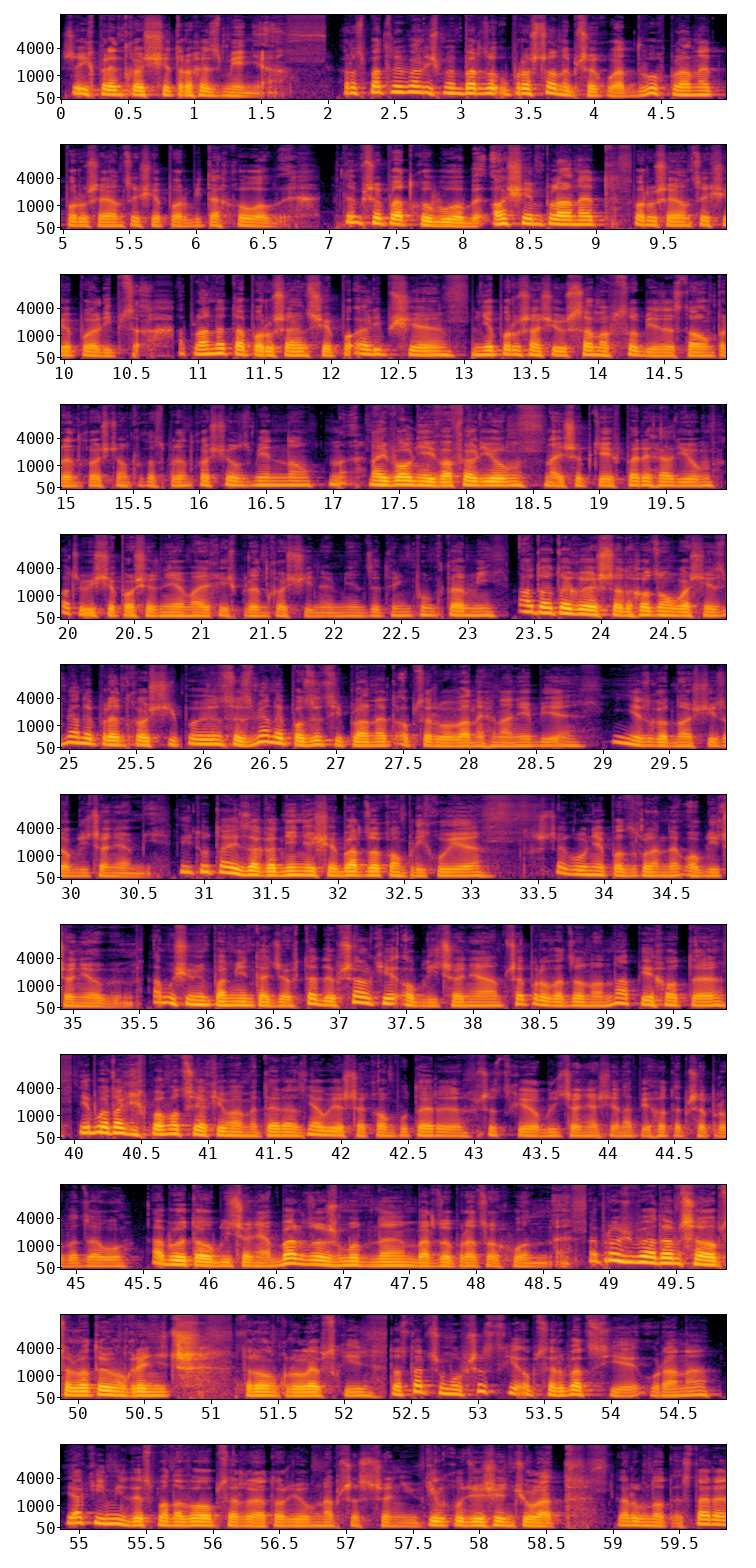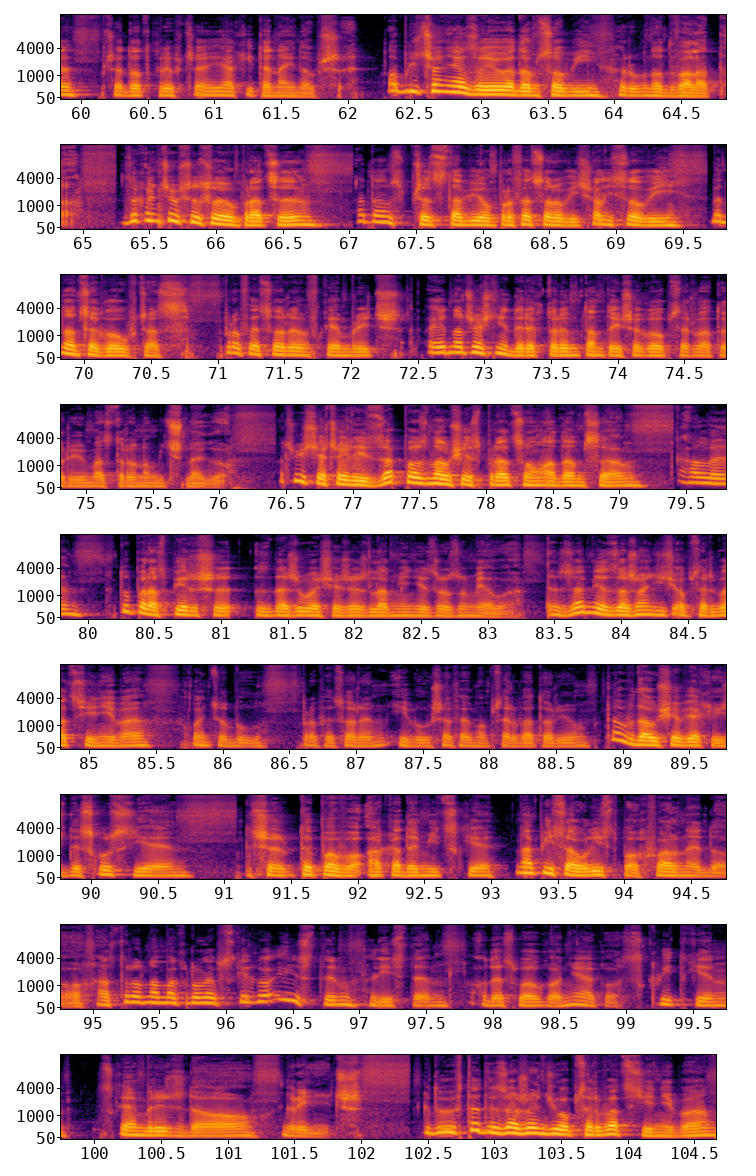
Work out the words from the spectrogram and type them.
że ich prędkość się trochę zmienia. Rozpatrywaliśmy bardzo uproszczony przykład dwóch planet poruszających się po orbitach kołowych tym przypadku byłoby 8 planet poruszających się po elipsach. A planeta poruszając się po elipsie nie porusza się już sama w sobie ze stałą prędkością, tylko z prędkością zmienną. Najwolniej w afelium, najszybciej w peryhelium. Oczywiście pośrednio ma jakieś prędkości między tymi punktami. A do tego jeszcze dochodzą właśnie zmiany prędkości, powodujące zmianę pozycji planet obserwowanych na niebie i niezgodności z obliczeniami. I tutaj zagadnienie się bardzo komplikuje szczególnie pod względem obliczeniowym. A musimy pamiętać, że wtedy wszelkie obliczenia przeprowadzono na piechotę. Nie było takich pomocy, jakie mamy teraz. Miały jeszcze komputery, wszystkie obliczenia się na piechotę przeprowadzało, a były to obliczenia bardzo żmudne, bardzo pracochłonne. Na prośbę Adamsa Obserwatorium Greenwich Stron Królewski dostarczył mu wszystkie obserwacje Urana, jakimi dysponowało obserwatorium na przestrzeni kilkudziesięciu lat, zarówno te stare, przedodkrywcze, jak i te najnowsze. Obliczenia zajęły Adamsowi równo dwa lata. Zakończywszy swoją pracę, Adams przedstawił ją profesorowi Chalisowi, będącego wówczas profesorem w Cambridge, a jednocześnie dyrektorem tamtejszego obserwatorium astronomicznego. Oczywiście Chalice zapoznał się z pracą Adamsa, ale tu po raz pierwszy zdarzyła się rzecz dla mnie niezrozumiała. Zamiast zarządzić obserwację nieba, w końcu był profesorem i był szefem obserwatorium, to wdał się w jakieś dyskusje, typowo akademickie, napisał list pochwalny do astronoma królewskiego i z tym listem odesłał go niejako z kwitkiem z Cambridge do Greenwich. Gdyby wtedy zarządził obserwację nieba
